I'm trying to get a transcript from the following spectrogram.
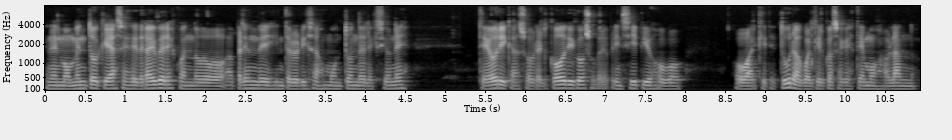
en el momento que haces de driver es cuando aprendes, interiorizas un montón de lecciones teóricas sobre el código, sobre principios o, o arquitectura cualquier cosa que estemos hablando.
